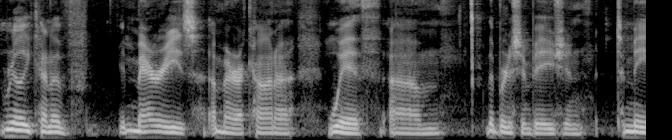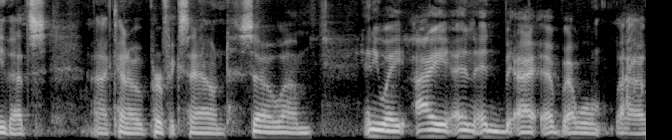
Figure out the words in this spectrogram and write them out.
really kind of it marries Americana with um, the British invasion. To me, that's uh, kind of a perfect sound. So. Um, Anyway, I and and I I I won't uh,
